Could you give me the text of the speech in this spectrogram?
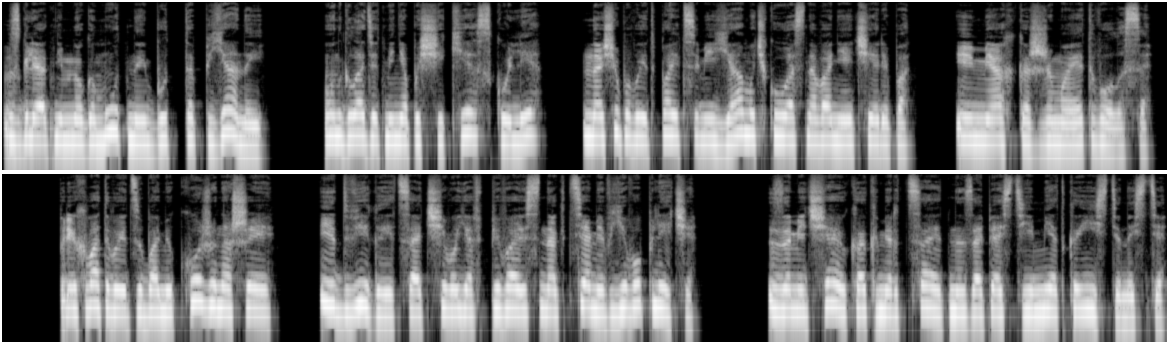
Взгляд немного мутный, будто пьяный, он гладит меня по щеке, скуле, нащупывает пальцами ямочку у основания черепа и мягко сжимает волосы. Прихватывает зубами кожу на шее и двигается, отчего я впиваюсь ногтями в его плечи. Замечаю, как мерцает на запястье метка истинности.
